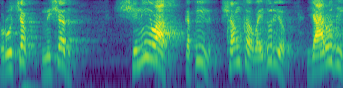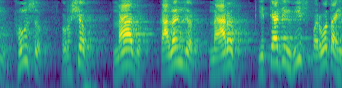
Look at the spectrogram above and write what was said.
रुचक निषद शिनिवास कपिल शंख वैदुर्य जारुधी हंस वृषभ नाग कालंजर नारद इत्यादी वीस पर्वत आहेत.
